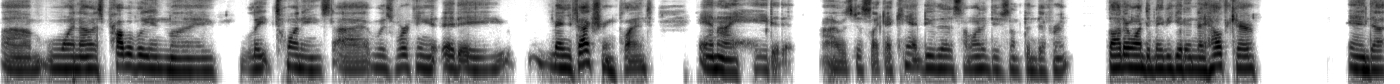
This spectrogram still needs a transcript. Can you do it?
um, when I was probably in my late twenties. I was working at, a manufacturing plant, and I hated it. I was just like, I can't do this. I want to do something different. Thought I wanted to maybe get into healthcare, and uh,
